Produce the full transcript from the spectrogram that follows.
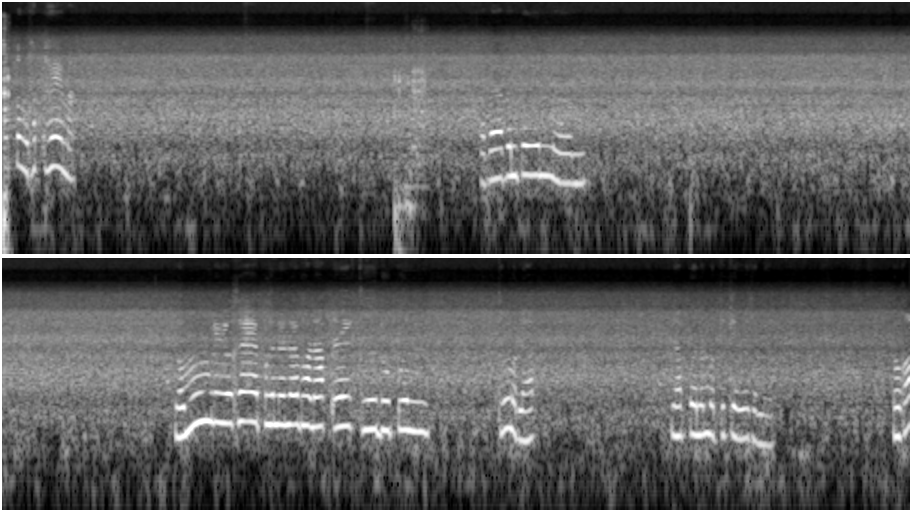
คัดตรงคัดเทมอะ ต่ไปเป็นปืนเอ่มผมรีวิวแค่ปืนน้อยๆพอนะครับอันนี่คือดูปืนทั้งหมดแล้วนะครับปืนทั้งหมดที่เกมไม่จะมีผมก็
